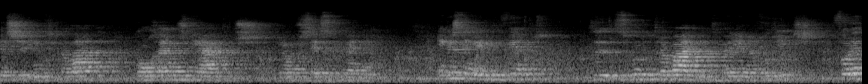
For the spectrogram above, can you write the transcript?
intercalada com ramos de árvores, é um processo orgânico. Em Castanheiro do Vento, de, segundo o trabalho de Mariana Rodrigues, foram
